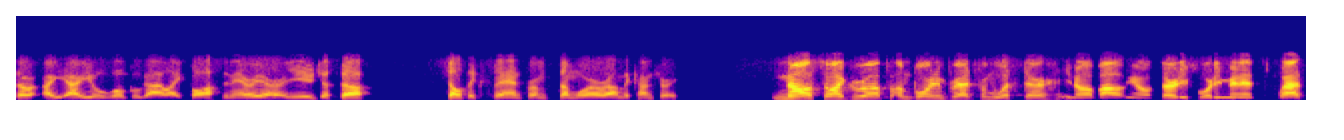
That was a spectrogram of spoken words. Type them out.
So are you, are you a local guy like Boston area, or are you just a Celtics fan from somewhere around the country? No, so I grew up. I'm born and bred from Worcester. You know, about you know 30, 40 minutes west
